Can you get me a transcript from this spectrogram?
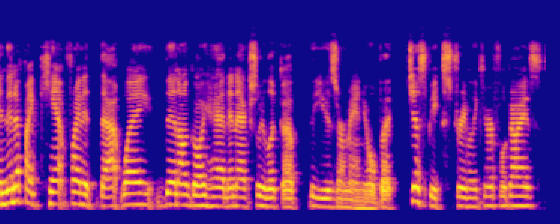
And then if I can't find it that way, then I'll go ahead and actually look up the user manual. But just be extremely careful, guys.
